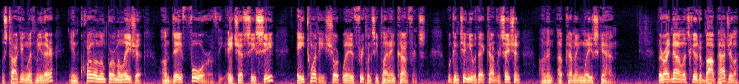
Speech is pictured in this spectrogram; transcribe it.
was talking with me there in Kuala Lumpur, Malaysia, on day four of the HFCC A20 Shortwave Frequency Planning Conference. We'll continue with that conversation on an upcoming Wavescan. But right now, let's go to Bob Padula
